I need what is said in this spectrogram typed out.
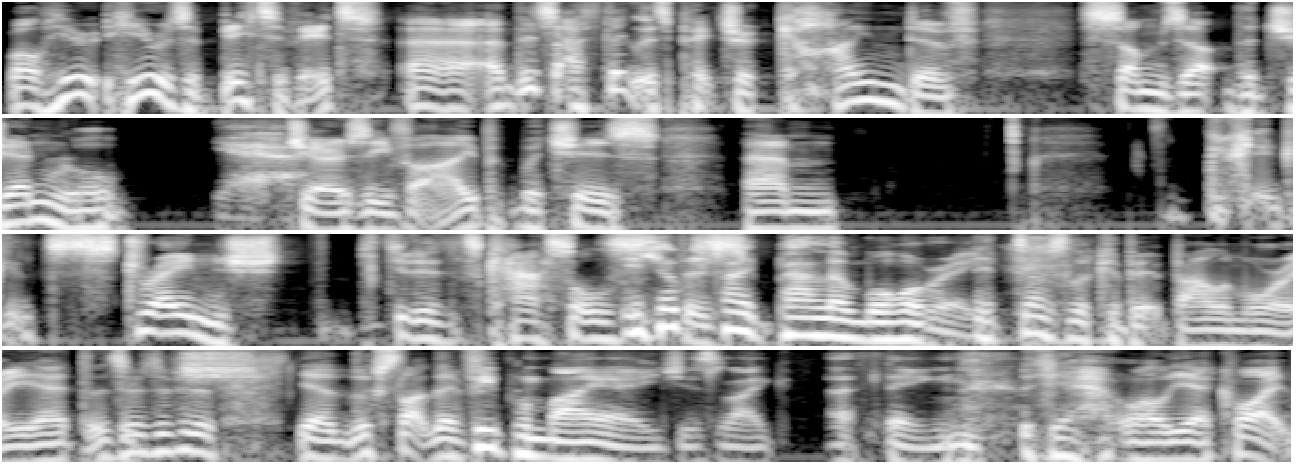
well, here here is a bit of it. Uh, and this, I think, this picture kind of sums up the general Yeah. Jersey vibe, which is um, strange. It's castles. It looks there's- like Balamory. It does look a bit Balamory, yeah. There's, there's a bit of, yeah, it looks like they've People my age is like a thing. yeah, well, yeah, quite.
